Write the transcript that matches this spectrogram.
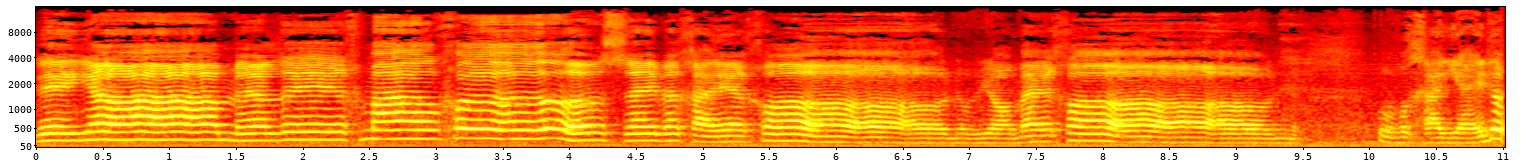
vey a melikh mal khos ey bkhay khon u vyam khon u khay de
